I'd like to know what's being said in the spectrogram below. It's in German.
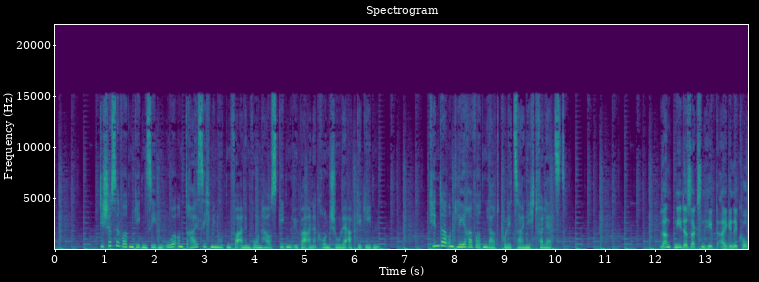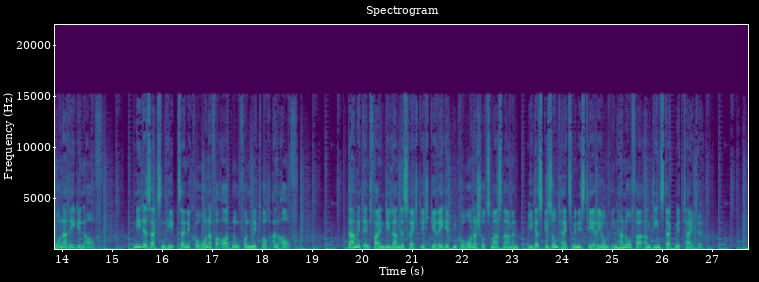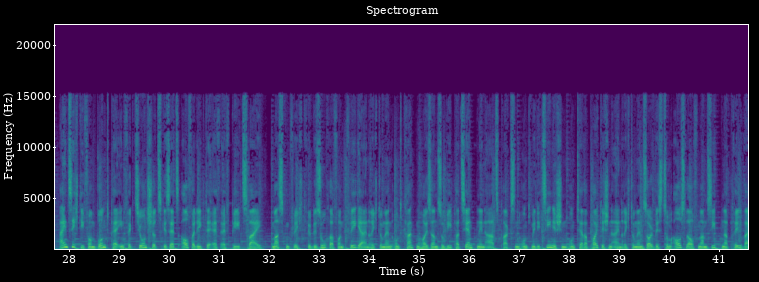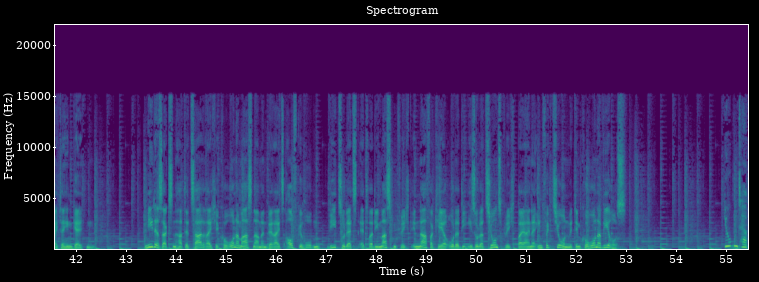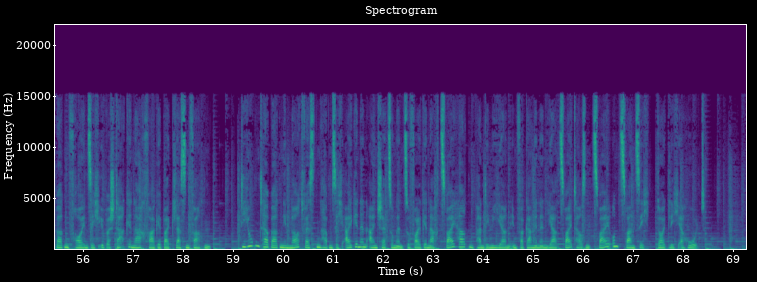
Die Schüsse wurden gegen 7 Uhr und 30 Minuten vor einem Wohnhaus gegenüber einer Grundschule abgegeben. Kinder und Lehrer wurden laut Polizei nicht verletzt. Land Niedersachsen hebt eigene Corona-Regeln auf. Niedersachsen hebt seine Corona-Verordnung von Mittwoch an auf. Damit entfallen die landesrechtlich geregelten Corona-Schutzmaßnahmen, wie das Gesundheitsministerium in Hannover am Dienstag mitteilte. Einzig die vom Bund per Infektionsschutzgesetz auferlegte FFP2-Maskenpflicht für Besucher von Pflegeeinrichtungen und Krankenhäusern sowie Patienten in Arztpraxen und medizinischen und therapeutischen Einrichtungen soll bis zum Auslaufen am 7. April weiterhin gelten. Niedersachsen hatte zahlreiche Corona-Maßnahmen bereits aufgehoben, wie zuletzt etwa die Maskenpflicht im Nahverkehr oder die Isolationspflicht bei einer Infektion mit dem Coronavirus. Jugendherbergen freuen sich über starke Nachfrage bei Klassenfahrten. Die Jugendherbergen im Nordwesten haben sich eigenen Einschätzungen zufolge nach zwei harten Pandemiejahren im vergangenen Jahr 2022 deutlich erholt.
